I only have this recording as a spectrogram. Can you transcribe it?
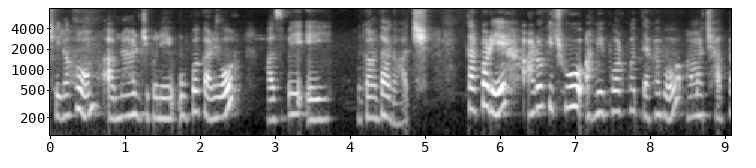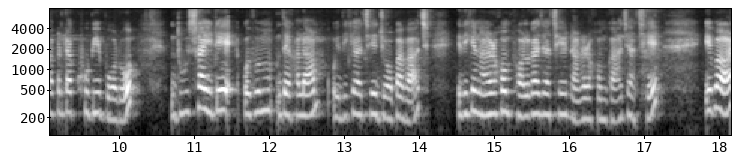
সেরকম আপনার জীবনে উপকারেও আসবে এই গাঁদা গাছ। তারপরে আরও কিছু আমি পরপর দেখাবো। আমার ছাদ বাগানটা খুবই বড়। দু সাইডে প্রথম দেখালাম, ওইদিকে আছে জবা গাছ, এদিকে নানা রকম ফল গাছ আছে, নানা রকম গাছ আছে। এবার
